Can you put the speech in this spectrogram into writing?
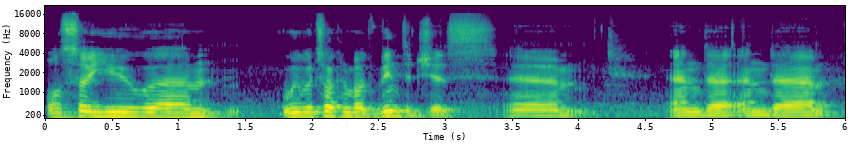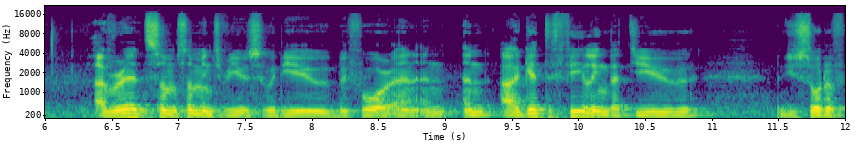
Also, you um, we were talking about vintages, um, and uh, and uh, I've read some some interviews with you before, and, and, and I get the feeling that you you sort of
